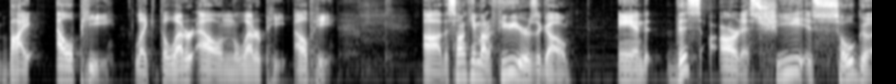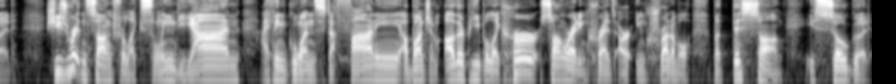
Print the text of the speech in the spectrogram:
by LP like the letter L and the letter P, LP. Uh, the song came out a few years ago, and this artist, she is so good. She's written songs for like Celine Dion, I think Gwen Stefani, a bunch of other people. Like her songwriting creds are incredible, but this song is so good.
